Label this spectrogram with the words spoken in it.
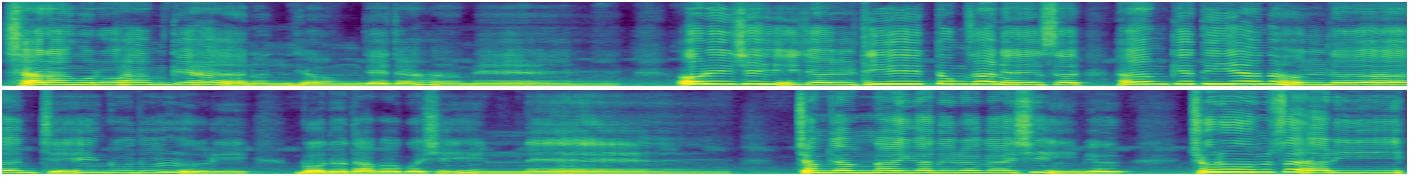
사랑으로 함께하는 형제자매 어린 시절 뒷동산에서 함께 뛰어놀던 친구들이 모두 다 보고 싶네 점점 나이가 들어가시며 주름살이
